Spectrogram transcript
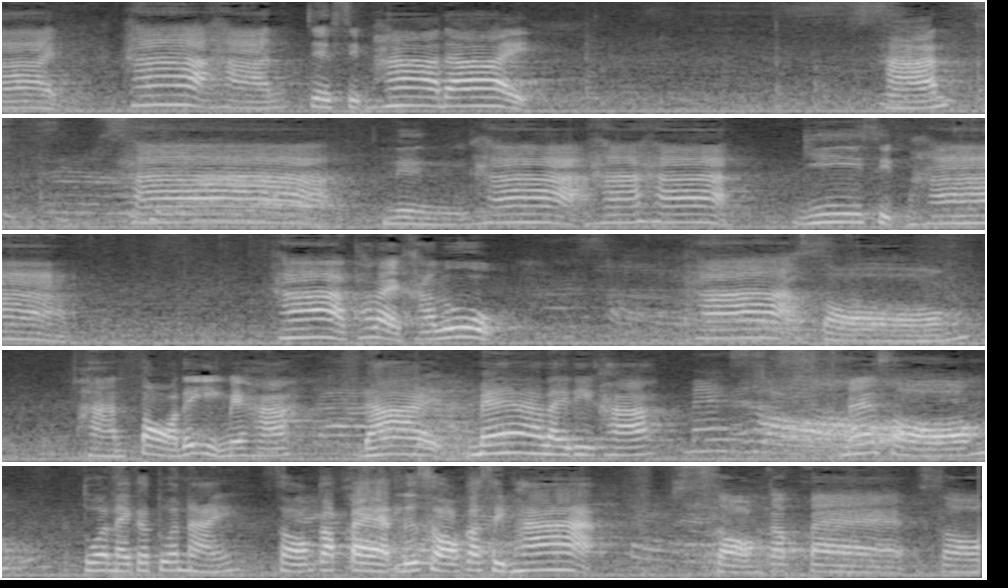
ได้ 5 หาร 75 ได้ หาร5 1 5 5 5 25 5 เท่าไหร่คะลูก 5 2 หารต่อได้อีกไหมคะ ได้แม่อะไรดีคะ แม่สองแม่สองตัวไหนกับตัวไหนสองกับแปดหรือสองกับสิบห้าสองกับแปดสอ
